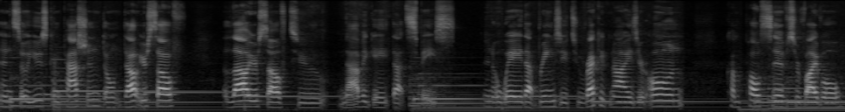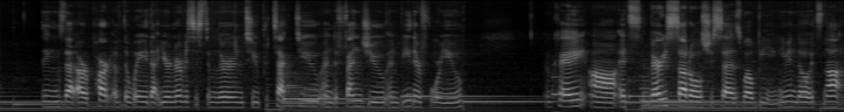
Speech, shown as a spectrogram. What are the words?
And so, use compassion. Don't doubt yourself. Allow yourself to navigate that space in a way that brings you to recognize your own compulsive survival things that are part of the way that your nervous system learned to protect you and defend you and be there for you. Okay, uh, it's very subtle, she says, well being, even though it's not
